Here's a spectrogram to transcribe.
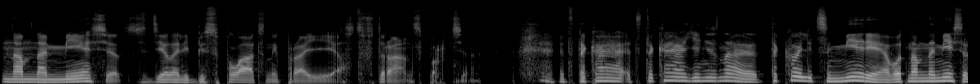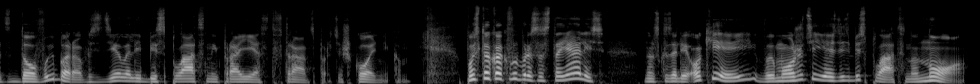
нам на месяц сделали бесплатный проезд в транспорте. Это такая, это такая, я не знаю, такое лицемерие. Вот нам на месяц до выборов сделали бесплатный проезд в транспорте школьникам. После того, как выборы состоялись, нам сказали, окей, вы можете ездить бесплатно, но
